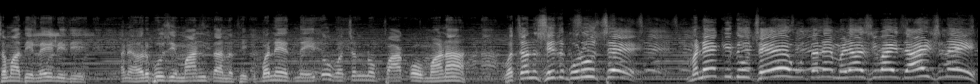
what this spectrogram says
સમાધિ લઈ લીધી અને હરભુજી માનતા નથી કે બને જ નહીં. તો વચનનો પાકો માણા વચન સિદ્ધ પુરુષ છે. મને કીધું છે, હું તને મળ્યા સિવાય જાઈશ નહીં.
